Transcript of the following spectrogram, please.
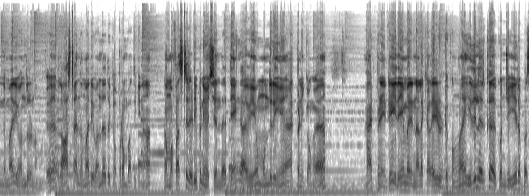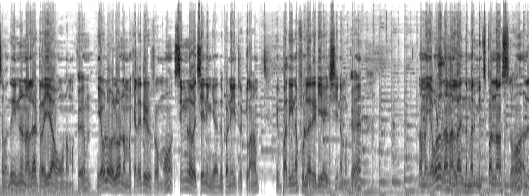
இந்த மாதிரி வந்துடும் நமக்கு. லாஸ்ட்டாக இந்த மாதிரி வந்ததுக்கப்புறம் பார்த்தீங்கன்னா நம்ம ஃபஸ்ட்டு ரெடி பண்ணி வச்சுருந்த தேங்காயையும் முந்திரியும் ஆட் பண்ணிக்கோங்க. ஆட் பண்ணிவிட்டு இதே மாதிரி நல்லா கிளறி விட்டுக்கோங்க. இதில் இருக்க கொஞ்சம் ஈரப்பசை வந்து இன்னும் நல்லா ட்ரை ஆகும் நமக்கு. எவ்வளோ எவ்வளோ நம்ம கிளறி விடுறோமோ சிம்மில் வச்சே நீங்கள் வந்து பண்ணிகிட்டு இருக்கலாம். இப்போ பார்த்தீங்கன்னா ஃபுல்லாக ரெடி ஆயிடுச்சு நமக்கு. நம்ம எவ்வளோ தான் நல்லா இந்த மாதிரி மிக்ஸ் பண்ணாலும் அந்த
